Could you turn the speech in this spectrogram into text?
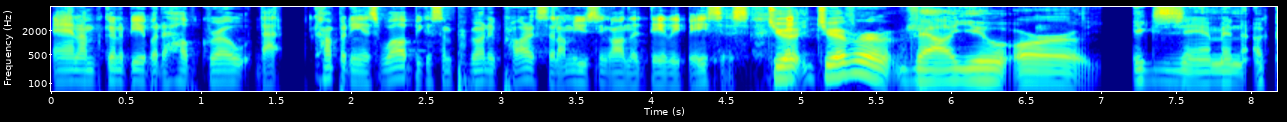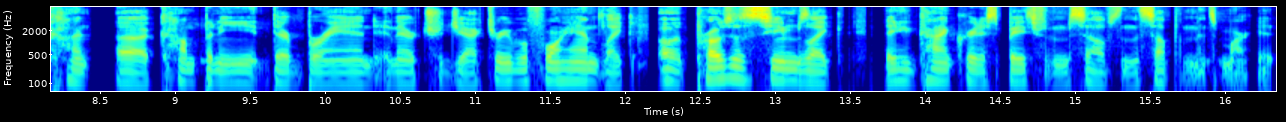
and I'm going to be able to help grow that company as well because I'm promoting products that I'm using on a daily basis. Do you do you ever value or examine a con- a company, their brand, and their trajectory beforehand? Like, oh, Prozis seems like they could kind of create a space for themselves in the supplements market.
